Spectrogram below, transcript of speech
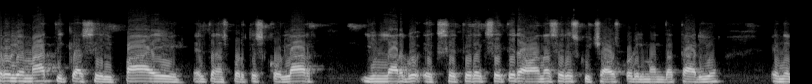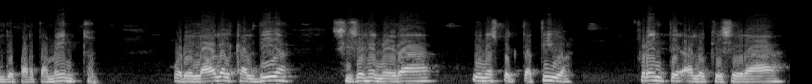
problemáticas, el PAE, el transporte escolar y un largo, etcétera, etcétera, van a ser escuchados por el mandatario en el departamento. Por el lado de la alcaldía, sí se genera una expectativa frente a lo que será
